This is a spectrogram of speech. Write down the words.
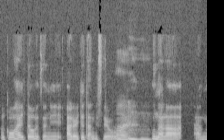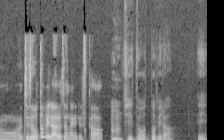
まあ後輩と普通に歩いてたんですよ。はい、ほんなら、あのー自動扉あるじゃないですか。うん。自動扉？え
